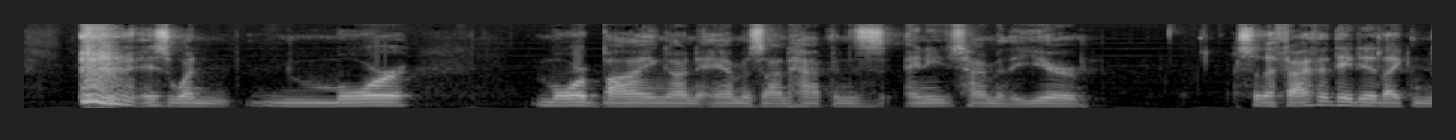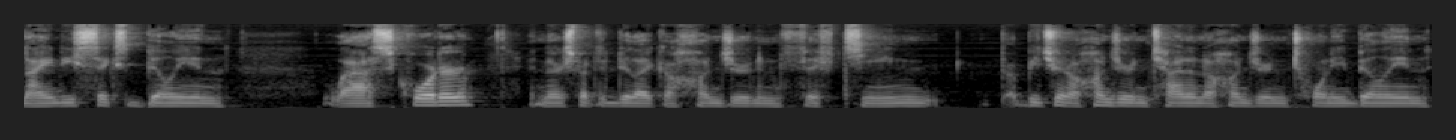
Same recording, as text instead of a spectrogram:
is when more more buying on Amazon happens any time of the year. So the fact that they did like 96 billion last quarter and they're expected to do like 115 between 110 and 120 billion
